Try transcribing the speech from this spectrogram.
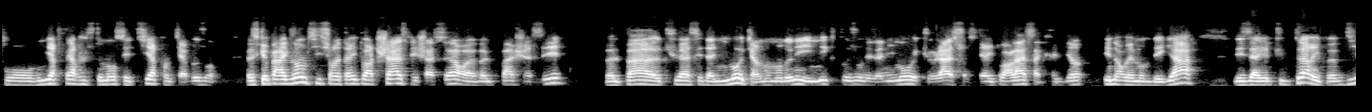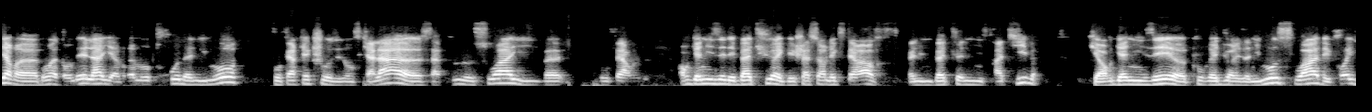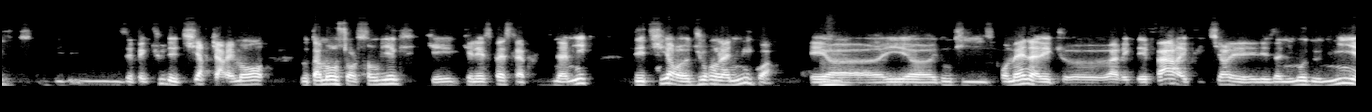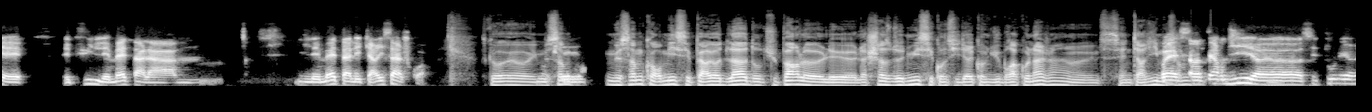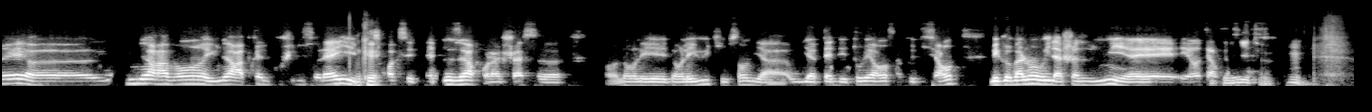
pour venir faire justement ces tirs quand il y a besoin. Parce que par exemple si sur un territoire de chasse les chasseurs veulent pas chasser veulent pas euh, tuer assez d'animaux et qu'à un moment donné, il y a une explosion des animaux et que là, sur ce territoire-là, ça crée bien énormément de dégâts, les agriculteurs, ils peuvent dire, euh, bon, attendez, là, il y a vraiment trop d'animaux, faut faire quelque chose. Et dans ce cas-là, euh, ça peut, soit ils vont faire organiser des battues avec des chasseurs de l'extérieur, une battue administrative, qui est organisée pour réduire les animaux, soit des fois, ils, ils effectuent des tirs carrément, notamment sur le sanglier, qui est, qui est l'espèce la plus dynamique, des tirs durant la nuit, quoi. Et, mmh. euh, et euh, donc ils se promènent avec euh, avec des phares et puis ils tirent les, les, animaux de nuit et et puis ils les mettent à la ils les mettent à l'écarissage quoi. Parce que il, me semble, il me semble qu'hormis ces périodes-là dont tu parles, les, la chasse de nuit c'est considéré comme du braconnage, hein, c'est interdit. Ouais, c'est interdit, c'est toléré une heure avant et une heure après le coucher du soleil. Et puis, je crois que c'est peut-être deux heures pour la chasse dans les dans les huttes, il me semble, il y a, où il y a peut-être des tolérances un peu différentes. Mais globalement, oui, la chasse de nuit est, est interdite. Hmm.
